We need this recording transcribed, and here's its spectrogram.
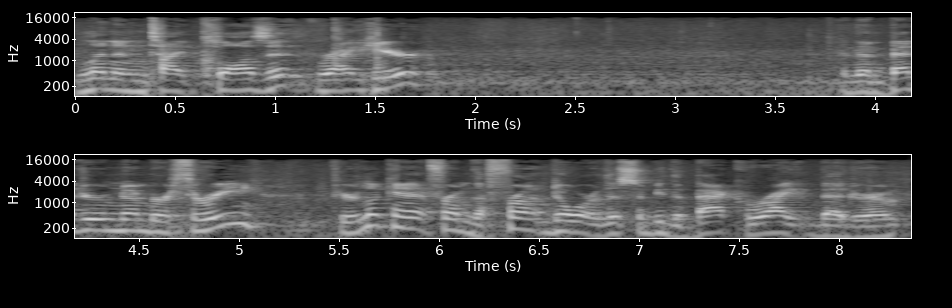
linen type closet right here. And then bedroom number three. If you're looking at it from the front door, this would be the back right bedroom.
